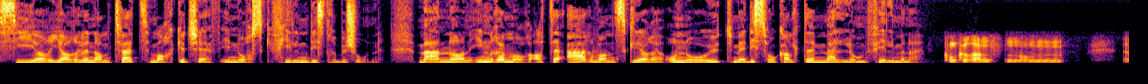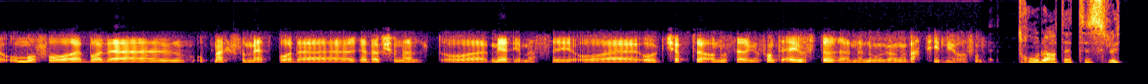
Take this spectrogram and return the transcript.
Sier Jarle Namtvedt, markedssjef i Norsk Filmdistribusjon. Men han innrømmer at det er vanskeligere å nå ut med de såkalte mellomfilmene. Konkurransen om, om å få både oppmerksomhet både redaksjonelt og mediemessig, og, og kjøpte annonseringer og sånt, er jo større enn det noen gang har vært tidligere. Sånn. Tror du at det til slutt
